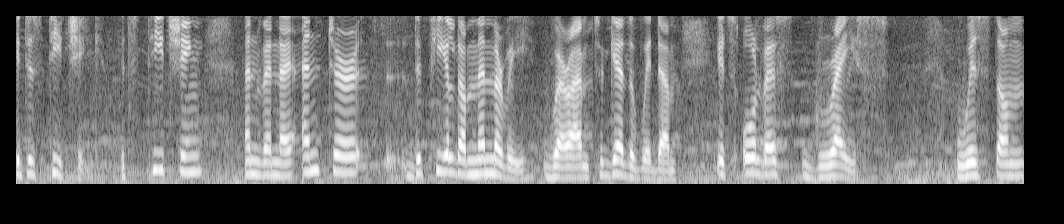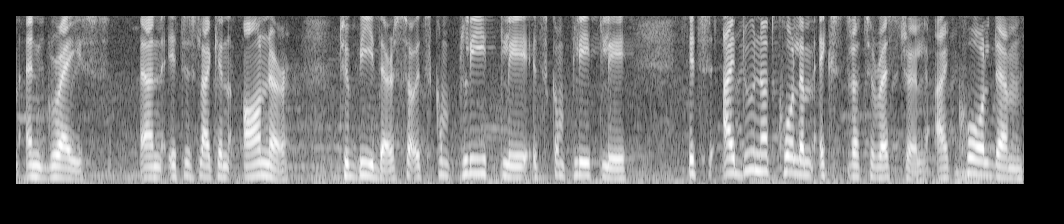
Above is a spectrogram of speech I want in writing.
It is teaching. It's teaching, and when I enter the field of memory, where I'm together with them, it's always grace, wisdom, and grace, and it is like an honor to be there. So it's completely, it's completely it's, I do not call them extraterrestrial. I call them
